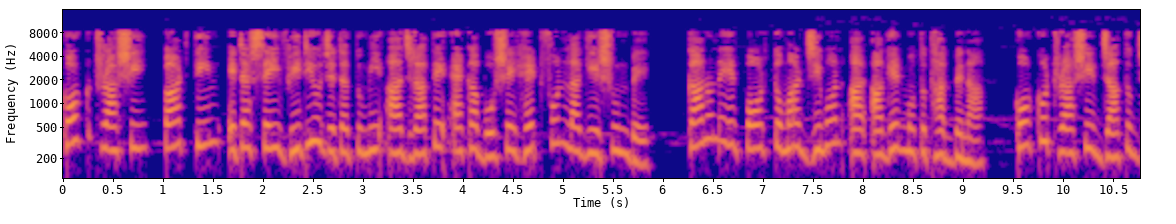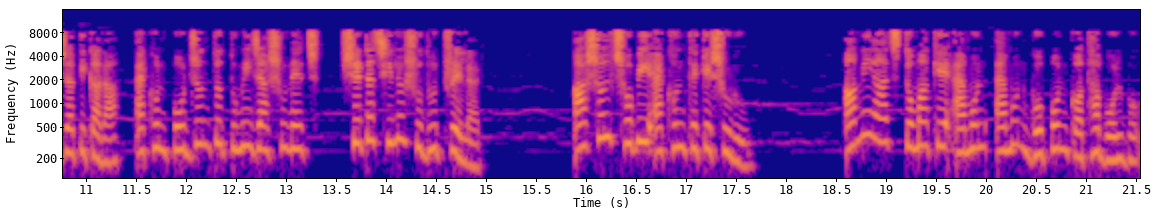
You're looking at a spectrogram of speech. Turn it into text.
কর্কট রাশি পার্ট তিন, এটা সেই ভিডিও যেটা তুমি আজ রাতে একা বসে হেডফোন লাগিয়ে শুনবে, কারণ এরপর তোমার জীবন আর আগের মতো থাকবে না। কর্কট রাশির জাতক জাতিকারা, এখন পর্যন্ত তুমি যা শুনেছ, সেটা ছিল শুধু ট্রেলার আসল ছবি এখন থেকে শুরু। আমি আজ তোমাকে এমন এমন গোপন কথা বলব,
